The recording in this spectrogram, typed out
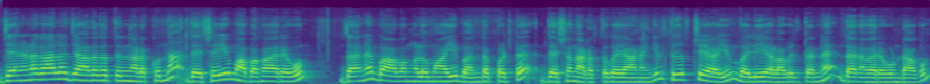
ജനനകാല ജാതകത്തിൽ നടക്കുന്ന ദശയും അപഹാരവും ധനഭാവങ്ങളുമായി ബന്ധപ്പെട്ട് ദശ നടത്തുകയാണെങ്കിൽ തീർച്ചയായും വലിയ അളവിൽ തന്നെ ധനവരവുണ്ടാകും.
